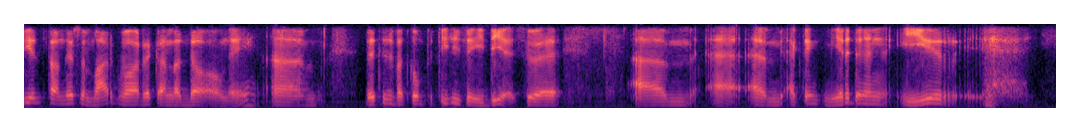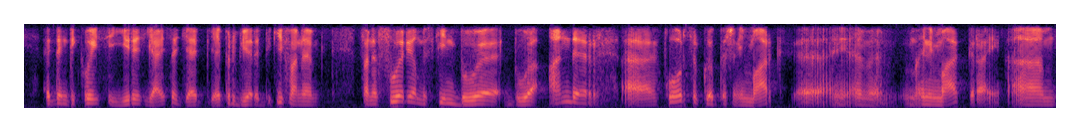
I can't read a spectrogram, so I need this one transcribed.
teenstanders se markwaarde kan laat daal, nê? Nee? Ehm um, dit is wat kompetisie se idee. So ehm um, uh, um, ek dink meerde dinge hier ek dink die kwessie hier is juist dat jy jy probeer 'n bietjie van 'n van 'n voordeel miskien bo bo ander uh kortverkopers in die mark uh in, in die mark kry. Ehm um,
